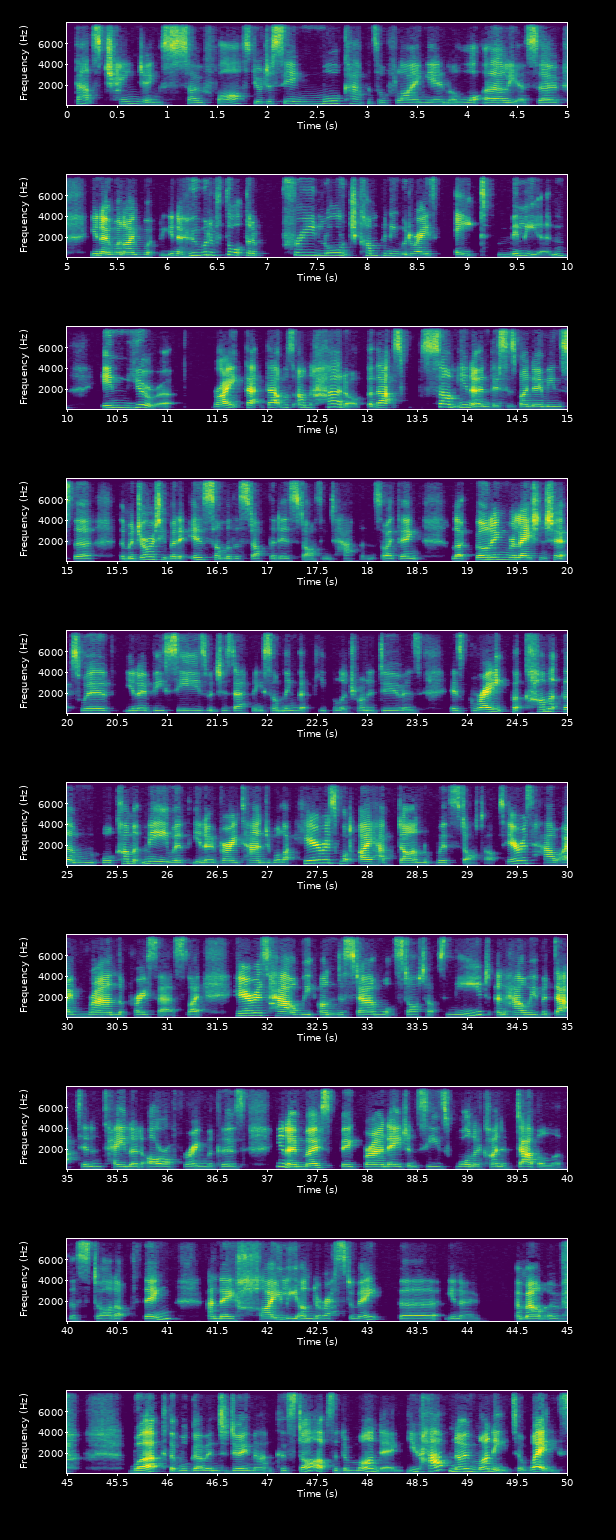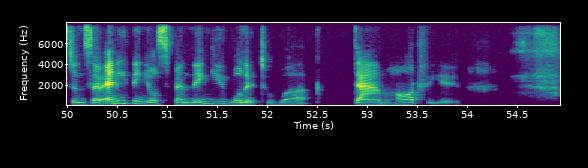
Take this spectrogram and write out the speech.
that's changing so fast. You're just seeing more capital flying in a lot earlier. So, you know, when I would, you know, who would have thought that a pre launch company would raise 8 million in Europe right? That that was unheard of but that's some you know and this is by no means the the majority but it is some of the stuff that is starting to happen. So i think look building relationships with you know vcs which is definitely something that people are trying to do is is great but come at them or come at me with you know very tangible like here is what i have done with startups. Here is how i ran the process. Like here is how we understand what startups need and how we've adapted and tailored our offering because you know most big brand agencies want to kind of dabble at the startup thing and they highly underestimate the you know amount of work that will go into doing that because startups are demanding. You have no money to waste and so anything you're spending you want it to work damn hard for you.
